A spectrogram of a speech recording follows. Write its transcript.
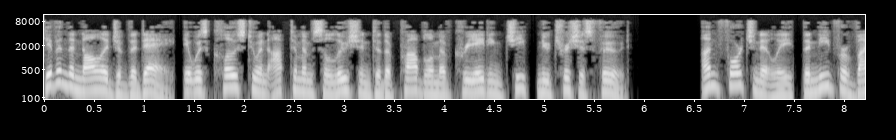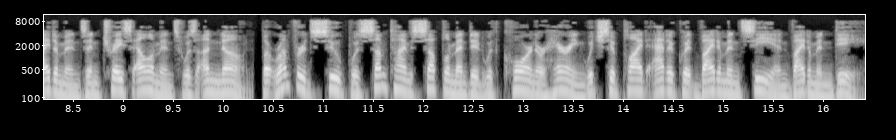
Given the knowledge of the day, it was close to an optimum solution to the problem of creating cheap, nutritious food. Unfortunately, the need for vitamins and trace elements was unknown, but Rumford's soup was sometimes supplemented with corn or herring which supplied adequate vitamin C and vitamin D.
